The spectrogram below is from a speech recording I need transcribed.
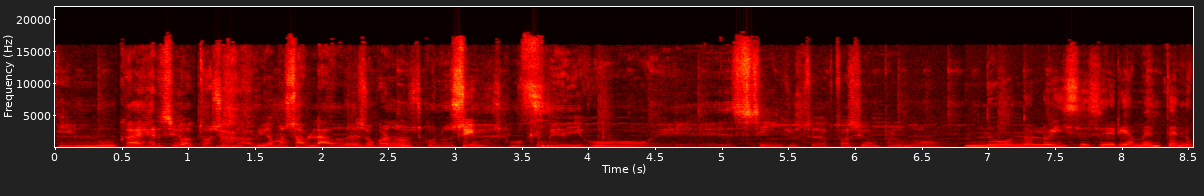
y nunca ha ejercido actuación. Habíamos hablado de eso cuando nos conocimos, como que me dijo, eh, sí, yo estudié actuación, pero no. No, no lo hice seriamente, no.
